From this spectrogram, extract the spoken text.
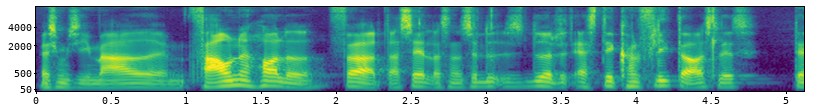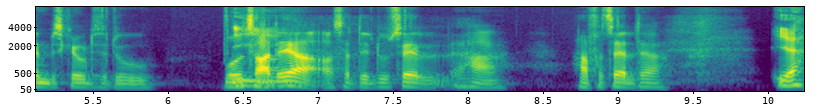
hvad skal man sige, meget øh, fagneholdet før dig selv og sådan, så lyder, så lyder det, altså det konflikter også lidt, den beskrivelse, du modtager I... der, og så det, du selv har, har fortalt her. Ja,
